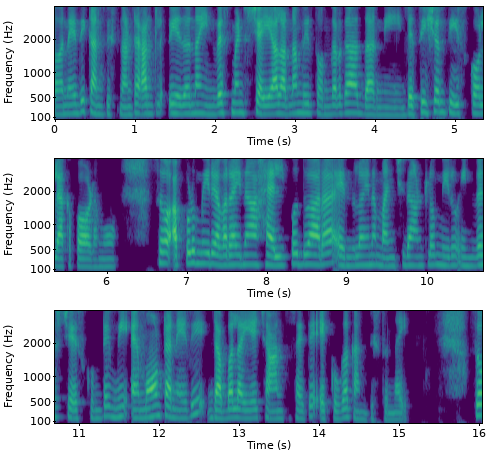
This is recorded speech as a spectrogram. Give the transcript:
అనేది కనిపిస్తుంది. అంటే అట్ల ఏదైనా ఇన్వెస్ట్‌మెంట్స్ చేయాలన్నా మీరు తొందరగా దాన్ని డెసిషన్ తీసుకోలేకపోవడము. సో, అప్పుడు మీరు ఎవరైనా హెల్ప్ ద్వారా ఎందులో అయినా మంచి దాంట్లో మీరు ఇన్వెస్ట్ చేసుకుంటే మీ అమౌంట్ అనేది డబల్ అయ్యే ఛాన్సెస్ అయితే ఎక్కువగా కనిపిస్తున్నాయి. సో,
